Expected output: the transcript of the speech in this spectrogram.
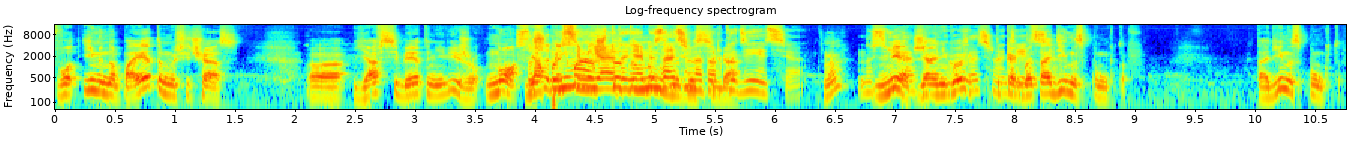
вот именно поэтому сейчас э, я в себе это не вижу. Но Слушай, я но понимаю, семья что это это не нужно обязательно для только дети. А? Но Нет, я не не говорю, обязательно как бы это дети. один из пунктов. Это один из пунктов.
